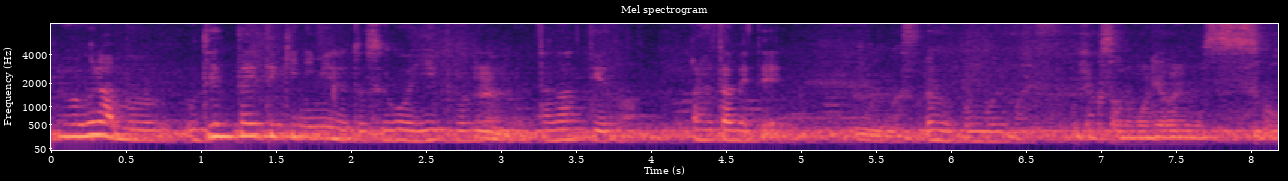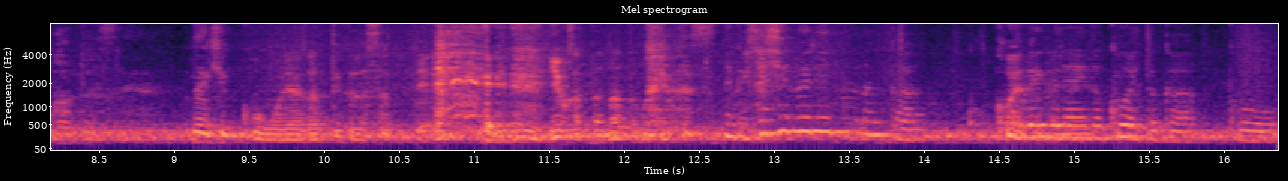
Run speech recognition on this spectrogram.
プログラムを全体的に見るとすごいいいプログラムだなっていうのは改めて、思います。うん、思います。お客さんの盛り上がりもすごかったですね。ね結構盛り上がってくださって よかったなと思います。なんか久しぶりのなんかこ声とかね。れぐらいの声とかこ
